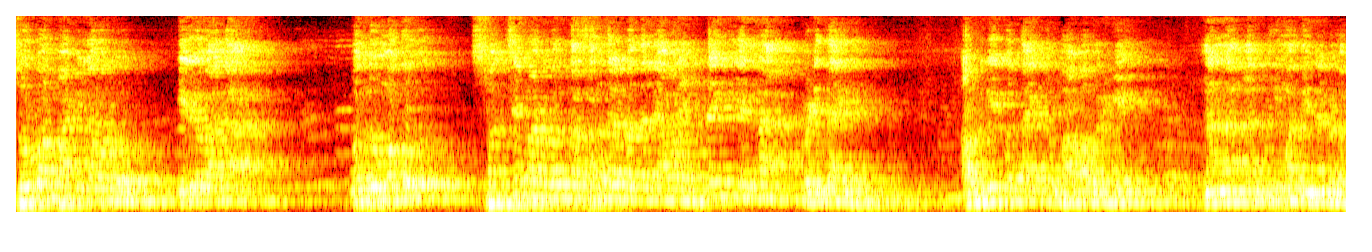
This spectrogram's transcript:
ಶೋಭಾ ಪಾಟೀಲ್ ಅವರು ಹೇಳುವಾಗ, ಒಂದು ಮಗು ಸ್ವಚ್ಛ ಮಾಡುವಂತ ಸಂದರ್ಭದಲ್ಲಿ ಅವರ ಹಿತೈಕಿಯನ್ನ ಹೊಡಿತಾ ಇದೆ. ಅವ್ರಿಗೆ ಗೊತ್ತಾಯಿತು, ಬಾಬಾ ಅವರಿಗೆ ನನ್ನ ಅಂತಿಮ ದಿನಗಳು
